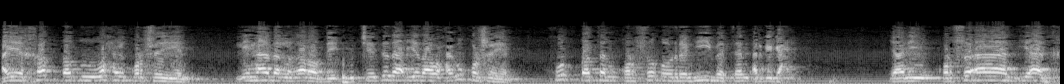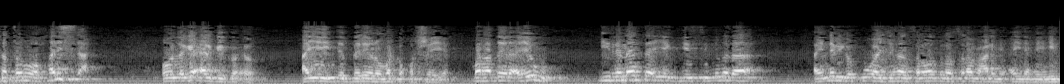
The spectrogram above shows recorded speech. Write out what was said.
ayay khadaduu waxay qorsheeyeen. Lihada algaradi ujeeddadaa iyadaa waxay u qorsheeyeen khudatan qorsho oo rahiibatan argagax. Yaani qorsho aada iyo aada khatar oo halis ah oo laga argagaxo ayay dabareen oo marka qorsheeyeen mar haddayna ayagu dhiiranaanta iyo geesinimada ay nabiga ku waajahaan salawatullahi wasalaamu caleyhi ayna haynin.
